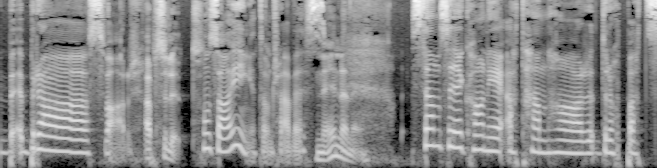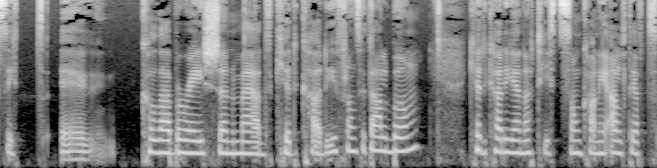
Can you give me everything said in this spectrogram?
B- Bra svar. Absolut. Hon sa ju inget om Travis. Nej, nej, nej. Sen säger Kanye att han har droppat sitt eh, collaboration med Kid Cudi från sitt album. Kid Cudi är en artist som Kanye alltid haft,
